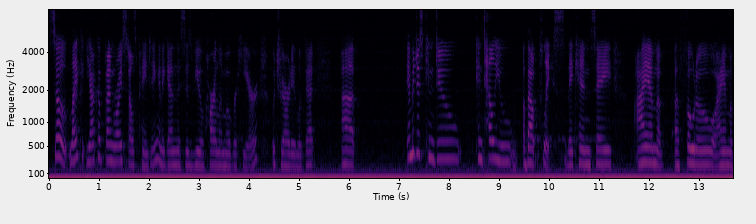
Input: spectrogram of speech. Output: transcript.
So, like Jacob van Ruisdael's painting, and again, this is view of Haarlem over here, which we already looked at. Uh, images can do can tell you about place. They can say, "I am a, a photo. I am a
